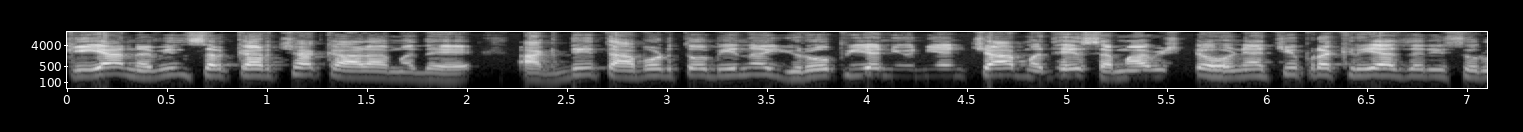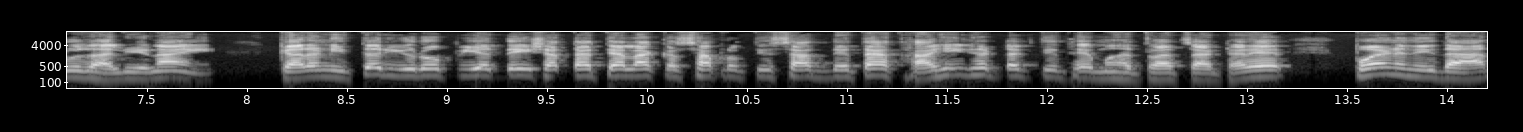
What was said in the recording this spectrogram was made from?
की या नवीन सरकारच्या काळामध्ये अगदी ताबडतोबीनं युरोपियन युनियनच्या मध्ये समाविष्ट होण्याची प्रक्रिया जरी सुरू झाली नाही कारण इतर युरोपीय देश आता त्याला कसा प्रतिसाद देतात हाही घटक तिथे महत्त्वाचा ठरेल. पण निदान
